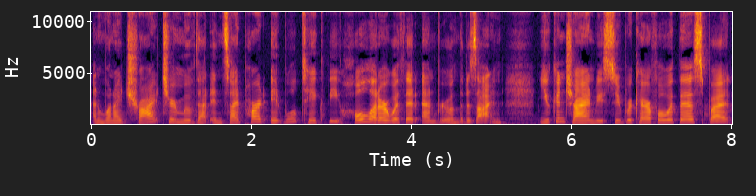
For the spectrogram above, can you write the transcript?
and when I try to remove that inside part, it will take the whole letter with it and ruin the design. You can try and be super careful with this, but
